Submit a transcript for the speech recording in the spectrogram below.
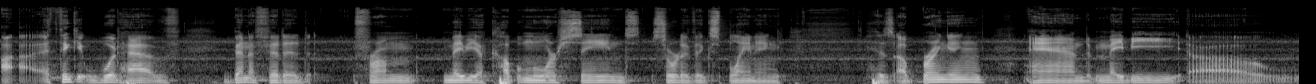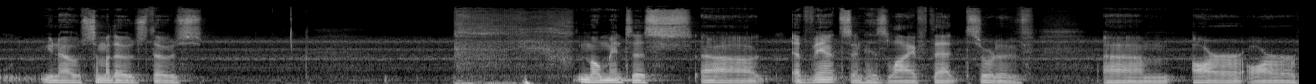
I, I think it would have benefited from maybe a couple more scenes, sort of explaining his upbringing and maybe uh, you know some of those those momentous uh, events in his life that sort of um, are are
